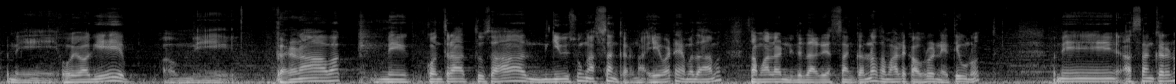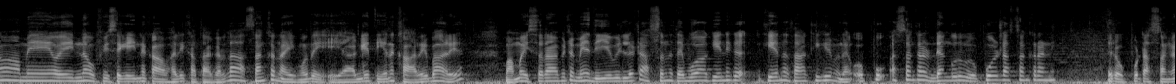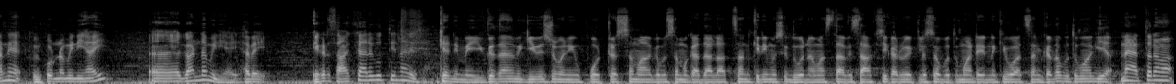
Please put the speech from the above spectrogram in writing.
මේ ඔය වගේ ගණනාවක් මේ කොන්ත්‍රාත්තු සහ නිගිවිසුන් අස්සං කරන ඒවට හැමදාම සමාල නිලධාරය අස්සං කරන සමහට කවර නැතිවුණොත් මේ අස්සං කරනවා මේ ඔය ඉන්න ඔෆිසක ඉන්න කාවහලි කතා කරලා අස්සං කරනයි මොද එයාගේ තියෙන කාර්යභාරය. මම ඉස්රාපිට මේ දීවිල්ලට අස්සන තැබවා කියනක කියන සාකිරීම ඔප්පු අස්සංකර ඩැංගුරු ඔපුලට අස්සං කරන්නේ. ඔප්පුට අස්සංගන්න විකුණ මිනිහයි ගණ්ඩ මිනිහයි. හැබයි එකට සාකාරකුත් තින කැන යුගදම ගිවිශමන පොට්‍ර සමාගම සමගදා ලත්සන් කිරීම සිදුව නමස්ථාව සාක්ෂිකරුවෙක් ලෙස බතුමාට එන්න කිවත්සන් කර බතුමාගිය ඇතරම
